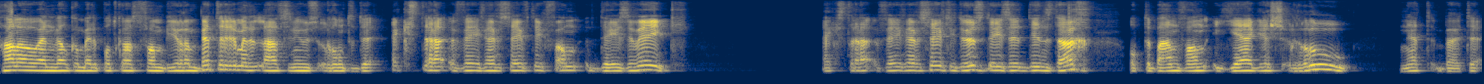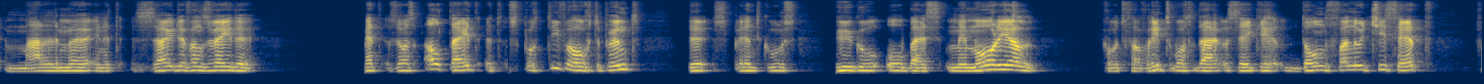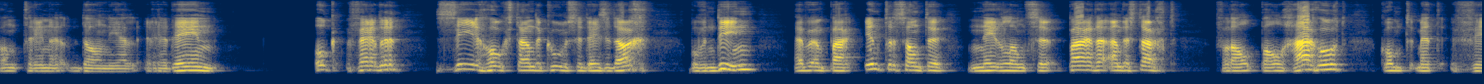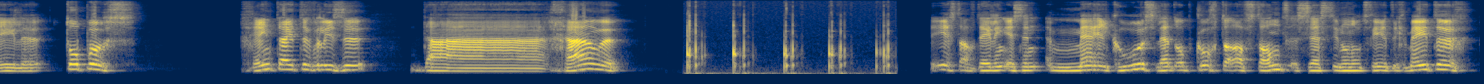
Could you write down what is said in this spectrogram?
Hallo en welkom bij de podcast van Björn Better met het laatste nieuws rond de extra V75 van deze week. Extra V75 dus, deze dinsdag op de baan van Jägersro, net buiten Malmö in het zuiden van Zweden. Met zoals altijd het sportieve hoogtepunt, de sprintkoers Hugo Obes Memorial. Groot favoriet wordt daar zeker Don Fanucci Zet van trainer Daniel Redeen. Ook verder zeer hoogstaande koersen deze dag. Bovendien hebben we een paar interessante Nederlandse paarden aan de start. Vooral Paul Haaghoort komt met vele toppers. Geen tijd te verliezen, daar gaan we. De eerste afdeling is een merriekoers. Let op korte afstand, 1640 meter.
